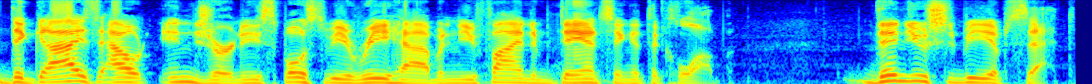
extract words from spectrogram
the guy's out injured and he's supposed to be rehab and you find him dancing at the club, then you should be upset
